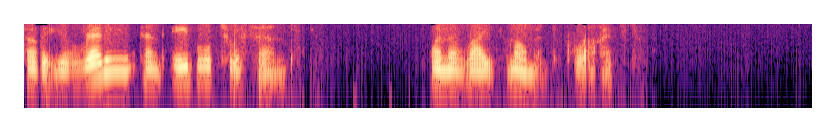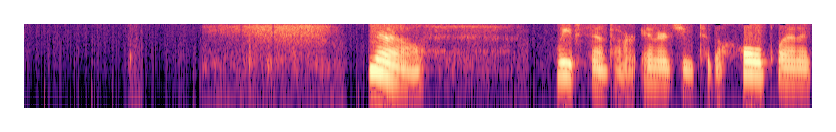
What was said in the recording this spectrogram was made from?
so that you're ready and able to ascend when the right moment arrives. Now, we've sent our energy to the whole planet.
